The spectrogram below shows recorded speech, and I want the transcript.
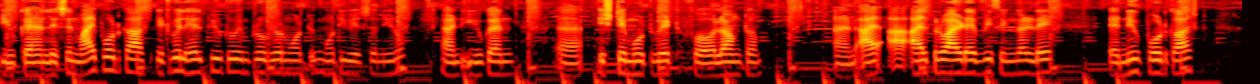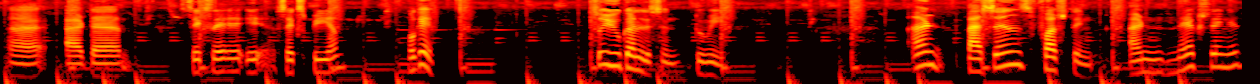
You can listen my podcast. It will help you to improve your motiv- motivation you know and you can uh, stay motivated for long term. And i i'll provide every single day a new podcast uh, at uh, 6 a, a, 6 pm okay? So you can listen to me. And patience first thing. And next thing is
